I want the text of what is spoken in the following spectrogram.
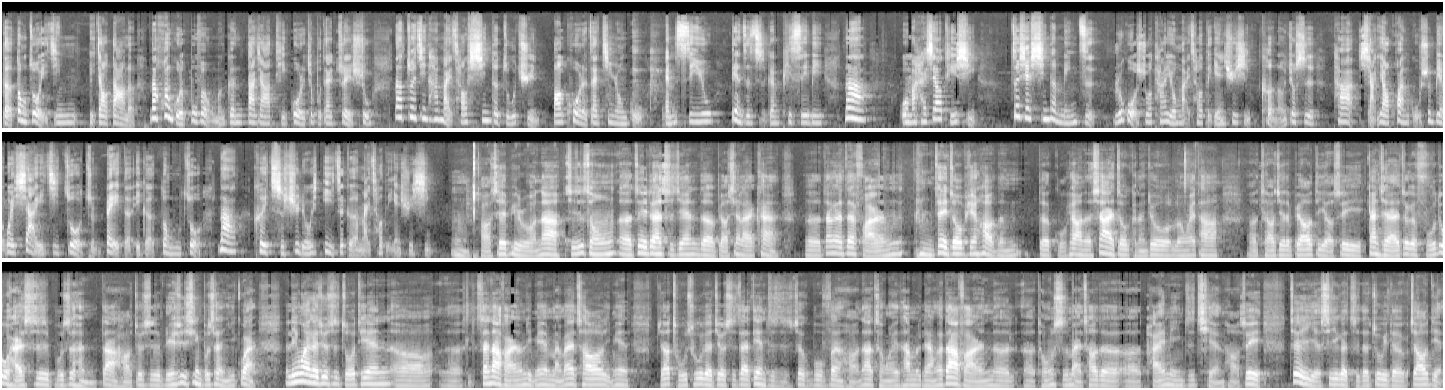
的动作已经比较大了。那换股的部分，我们跟大家提过了，就不再赘述。那最近他买超新的族群，包括了在金融股、MCU、电子纸跟 PCB。那我们还是要提醒这些新的名字。如果说他有买超的延续性，可能就是他想要换股，顺便为下一季做准备的一个动作，那可以持续留意这个买超的延续性。嗯，好，谢谢碧如。那其实从呃这一段时间的表现来看，呃，大概在法人 这一周偏好的的股票呢，下一周可能就沦为它。呃，调节的标的啊，所以看起来这个幅度还是不是很大哈，就是连续性不是很一贯。另外一个就是昨天呃呃三大法人里面买卖超里面比较突出的就是在电子纸这个部分哈，那成为他们两个大法人的呃同时买超的呃排名之前哈，所以这也是一个值得注意的焦点。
